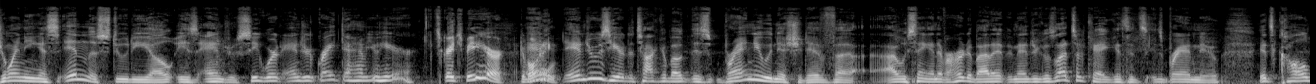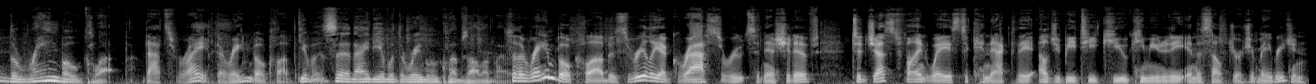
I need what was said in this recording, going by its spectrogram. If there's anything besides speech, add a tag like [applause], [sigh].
Joining us in the studio is Andrew Siegwart. Andrew, great to have you here. It's great to be here. Good morning. And Andrew is here to talk about this brand new initiative. Uh, I was saying I never heard about it, and Andrew goes, "That's okay because it's it's brand new. It's called the Rainbow Club." That's right, the Rainbow Club. Give us an idea what the Rainbow Club's all about. So, the Rainbow Club is really a grassroots initiative to just find ways to connect the LGBTQ community in the South Georgia Bay region.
